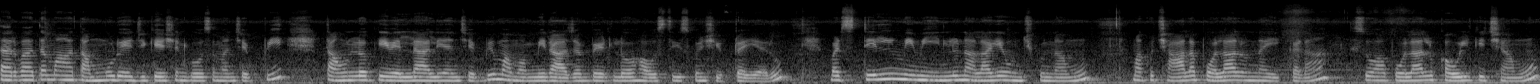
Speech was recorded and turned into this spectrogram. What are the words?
తర్వాత మా తమ్ముడు ఎడ్యుకేషన్ కోసం అని చెప్పి టౌన్లోకి వెళ్ళాలి అని చెప్పి మా మమ్మీ రాజంపేటలో హౌస్ తీసుకొని షిఫ్ట్ అయ్యారు. బట్ స్టిల్ మేము ఈ ఇల్లును అలాగే ఉంచుకున్నాము. మాకు చాలా పొలాలు ఉన్నాయి ఇక్కడ. సో ఆ పొలాలు కౌలుకి ఇచ్చాము.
